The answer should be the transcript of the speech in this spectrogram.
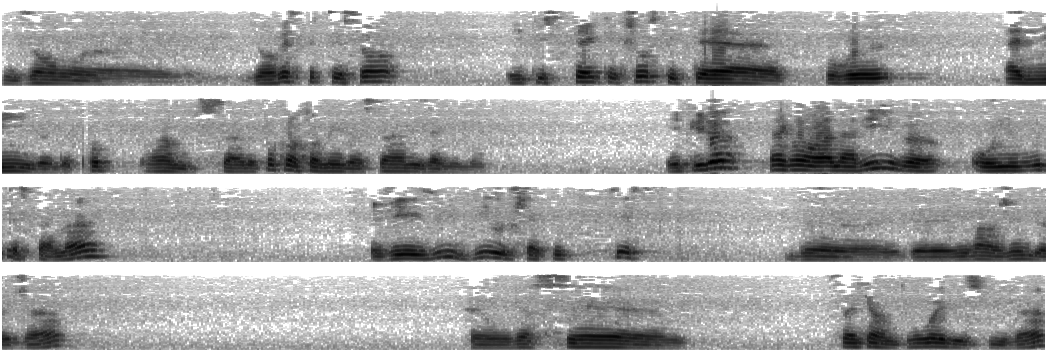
ils ont, euh, ils ont respecté ça. Et puis c'était quelque chose qui était pour eux admis, de ne pas prendre du sang, de ne pas consommer le sang des animaux. Et puis là, quand on en arrive au Nouveau Testament, Jésus dit au chapitre 6 de, de l'Évangile de Jean, au verset 53 et les suivants.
